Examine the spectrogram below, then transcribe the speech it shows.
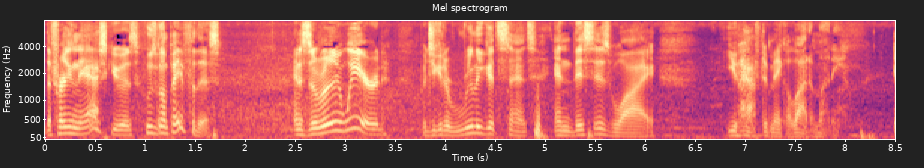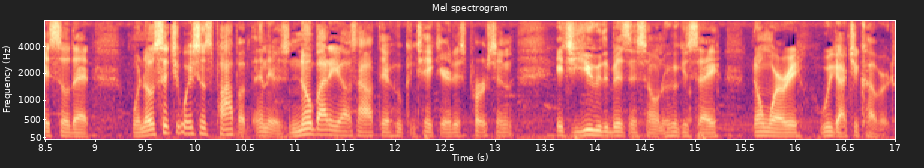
The first thing they ask you is who's going to pay for this, and it's really weird, but you get a really good sense. And this is why you have to make a lot of money. It's so that when those situations pop up and there's nobody else out there who can take care of this person, it's you, the business owner, who can say, Don't worry, we got you covered.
